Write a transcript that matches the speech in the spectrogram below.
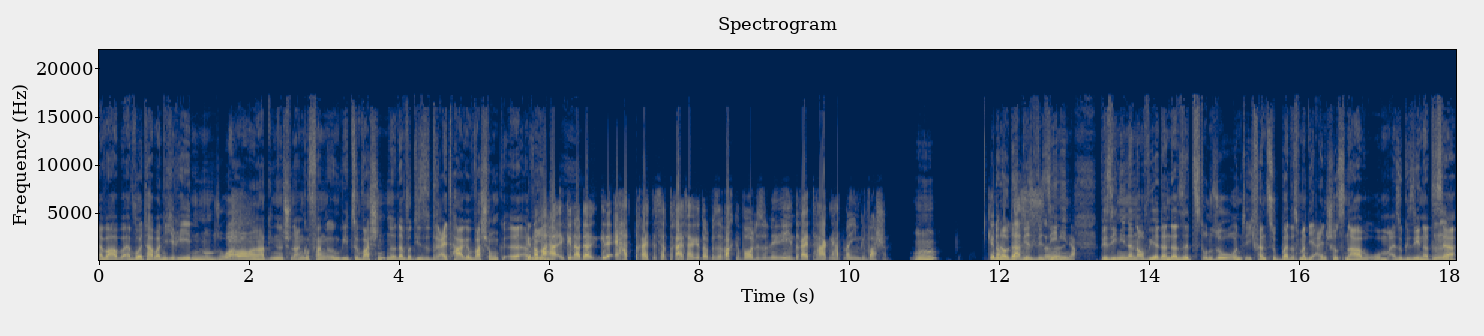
Er war, er wollte aber nicht reden und so, aber man hat ihn dann schon angefangen irgendwie zu waschen. Ne? Da wird diese drei Tage Waschung. Äh, genau, man hat, genau, da, er hat drei, es hat drei Tage gedauert, bis er wach geworden ist und in den drei Tagen hat man ihn gewaschen. Mhm. Genau, genau da, wir, wir, sehen äh, ihn, ja. wir sehen ihn dann auch, wie er dann da sitzt und so. Und ich fand super, dass man die Einschussnarbe oben also gesehen hat. Dass mhm. er,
